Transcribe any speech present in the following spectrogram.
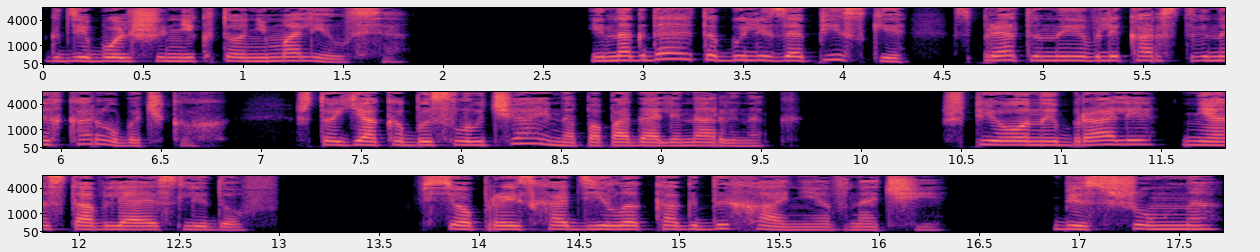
где больше никто не молился. Иногда это были записки, спрятанные в лекарственных коробочках, что якобы случайно попадали на рынок. Шпионы брали, не оставляя следов. Все происходило как дыхание в ночи. Бесшумно,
